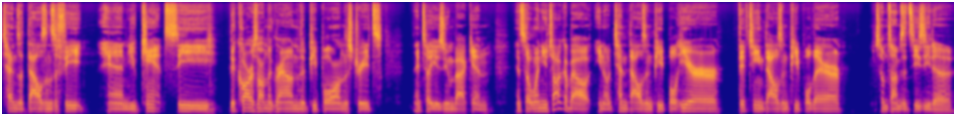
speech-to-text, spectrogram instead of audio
tens of thousands of feet and you can't see the cars on the ground, the people on the streets until you zoom back in. And so when you talk about, you know, 10,000 people here, 15,000 people there, sometimes it's easy to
